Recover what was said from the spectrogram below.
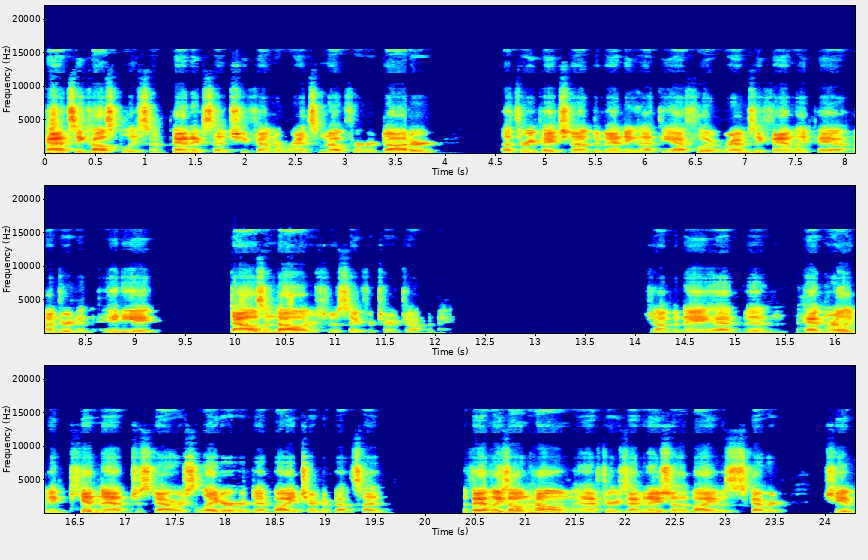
Patsy calls police in panic, said she found a ransom note for her daughter a three page note demanding that the affluent Ramsey family pay $188,000 for the safe return of JonBenét. JonBenét had been hadn't really been kidnapped. Just hours later, her dead body turned up outside the family's own home, and after examination of the body, it was discovered she had,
